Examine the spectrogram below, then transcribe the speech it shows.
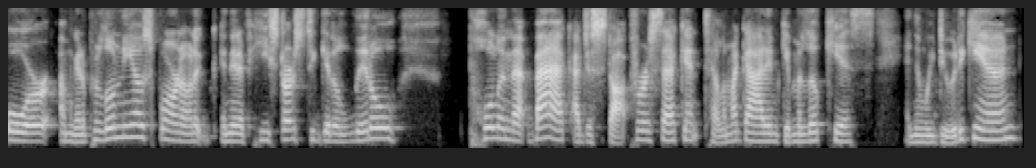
Or I'm going to put a little neosporin on it. And then if he starts to get a little pulling that back, I just stop for a second, tell him I got him, give him a little kiss, and then we do it again.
